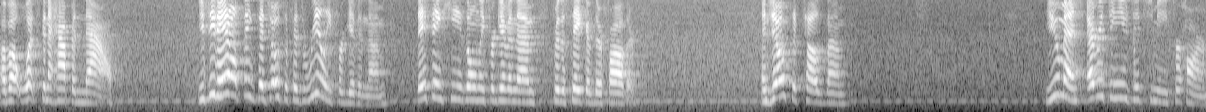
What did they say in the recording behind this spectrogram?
about what's going to happen now. You see, they don't think that Joseph has really forgiven them. They think he's only forgiven them for the sake of their father. And Joseph tells them, You meant everything you did to me for harm,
